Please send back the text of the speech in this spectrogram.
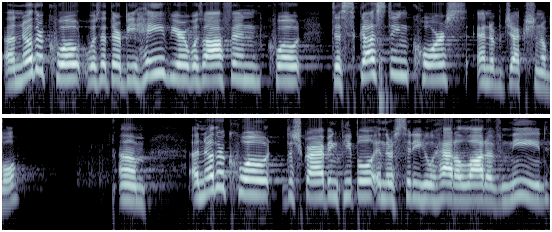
Another quote was that their behavior was often, quote, disgusting, coarse, and objectionable. Um, another quote describing people in their city who had a lot of need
